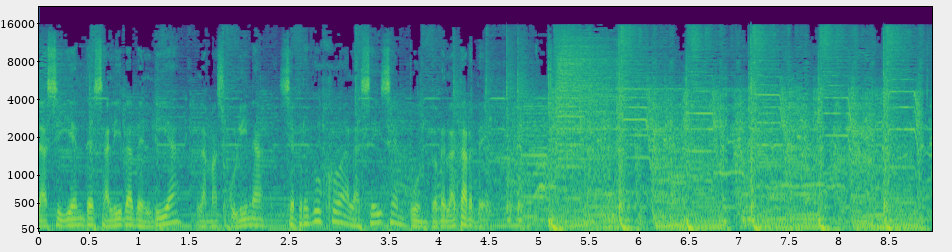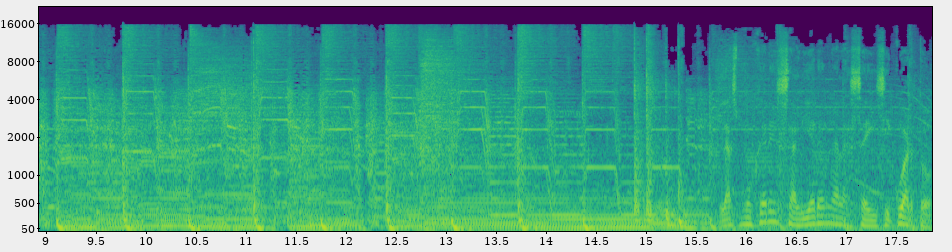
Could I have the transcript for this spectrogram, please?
La siguiente salida del día, la masculina, se produjo a las 6 en punto de la tarde. Las mujeres salieron a las 6 y cuarto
